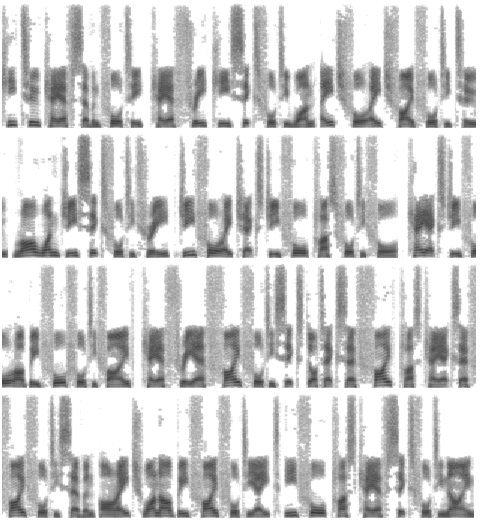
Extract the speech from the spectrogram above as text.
Key2 KF740, KF3 Key641, H4H542, RA1G643, G4HX G4 plus 44, KXG4 RB445, KF3F546.XF5 plus KXF547, RH1 RB548, E4 plus KF649,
